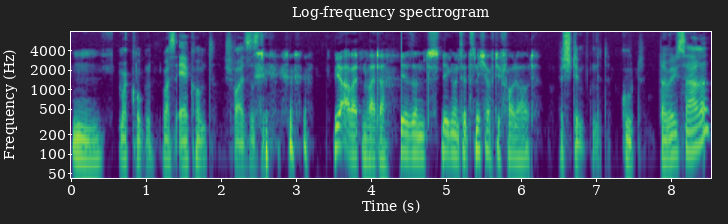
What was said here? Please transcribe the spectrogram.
Hm. Mal gucken, was er kommt. Ich weiß es nicht. Wir arbeiten weiter. Wir sind, legen uns jetzt nicht auf die faule Haut. Bestimmt nicht. Gut, dann würde ich sagen,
